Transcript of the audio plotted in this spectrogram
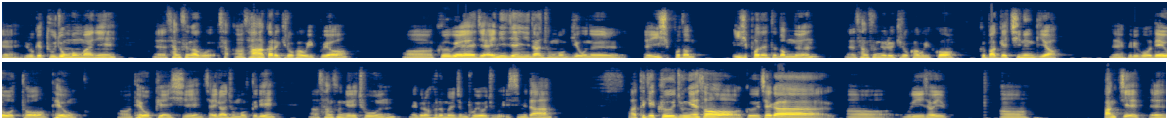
예, 이렇게 두 종목만이 예, 상승하고, 사, 어, 상한가를 기록하고 있고요. 어, 그 외에 이제 애니젠이라는 종목이 오늘 20% 넘, 20% 넘는 예, 상승률을 기록하고 있고, 그 밖에 지능기업, 네, 그리고 네오오토, 대웅, 어, 대오PNC, 자, 이러한 종목들이 어, 상승률이 좋은 네, 그런 흐름을 좀 보여주고 있습니다. 아, 특히 그 중에서 그 제가 어, 우리 저희 어, 빵집, 네,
